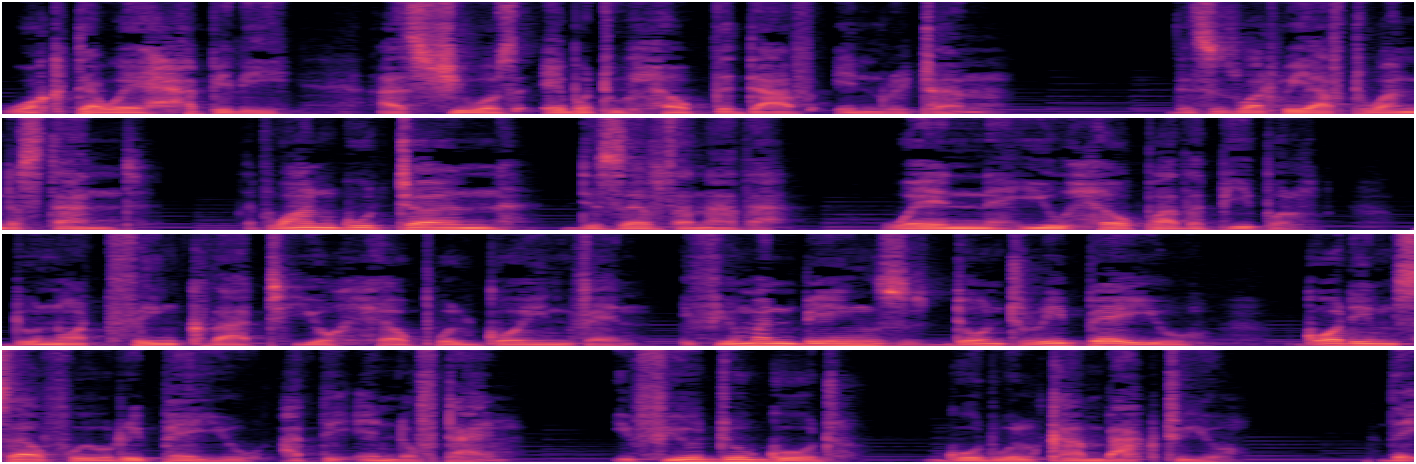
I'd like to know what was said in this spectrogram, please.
walked away happily as she was able to help the dove in return. This is what we have to understand that one good turn deserves another. When you help other people, do not think that your help will go in vain. If human beings don't repay you, God Himself will repay you at the end of time. If you do good, good will come back to you. The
